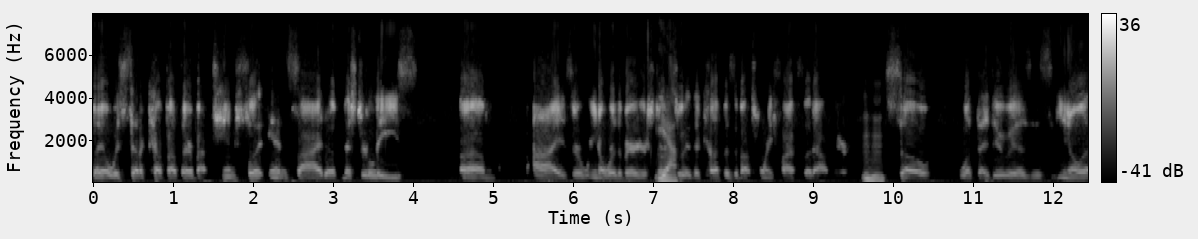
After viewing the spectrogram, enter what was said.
They always set a cup out there about 10 foot inside of Mr. Lee's um, eyes, or you know where the barrier starts. Yeah. So the cup is about 25 foot out there. Mm-hmm. So what they do is, is you know,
